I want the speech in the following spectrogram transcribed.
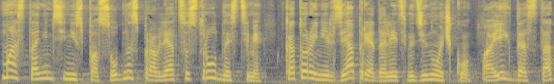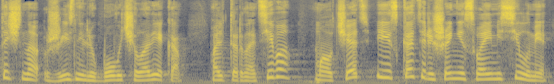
мы останемся неспособны справляться с трудностями, которые нельзя преодолеть в одиночку, а их достаточно в жизни любого человека. Альтернатива – молчать и искать решение своими силами.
